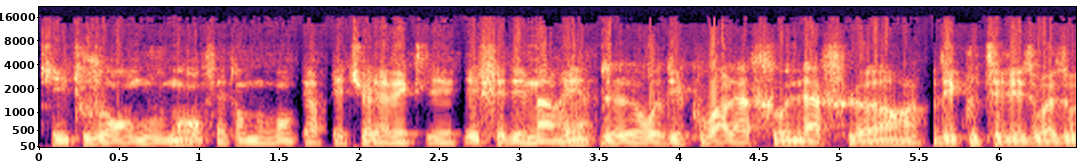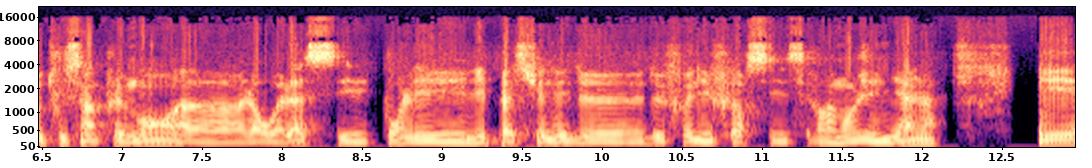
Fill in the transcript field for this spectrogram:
qui est toujours en mouvement, en fait, en mouvement perpétuel avec l'effet des marées, de redécouvrir la faune, la flore, d'écouter les oiseaux tout simplement. Euh, alors voilà, c'est pour les, les passionnés de, de faune et flore, c'est vraiment génial. Et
